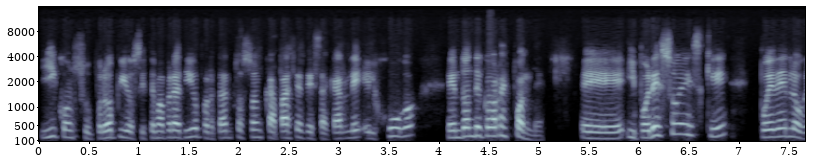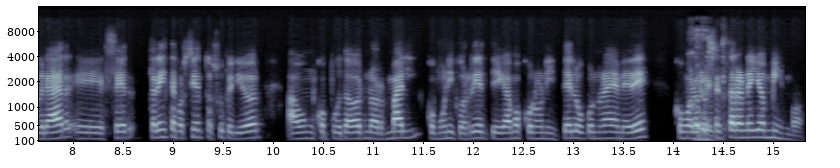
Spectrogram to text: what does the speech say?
y con su propio sistema operativo, por tanto, son capaces de sacarle el jugo en donde corresponde. Y por eso es que puede lograr eh, ser 30% superior a un computador normal, común y corriente, digamos, con un Intel o con una AMD, como lo presentaron ellos mismos.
